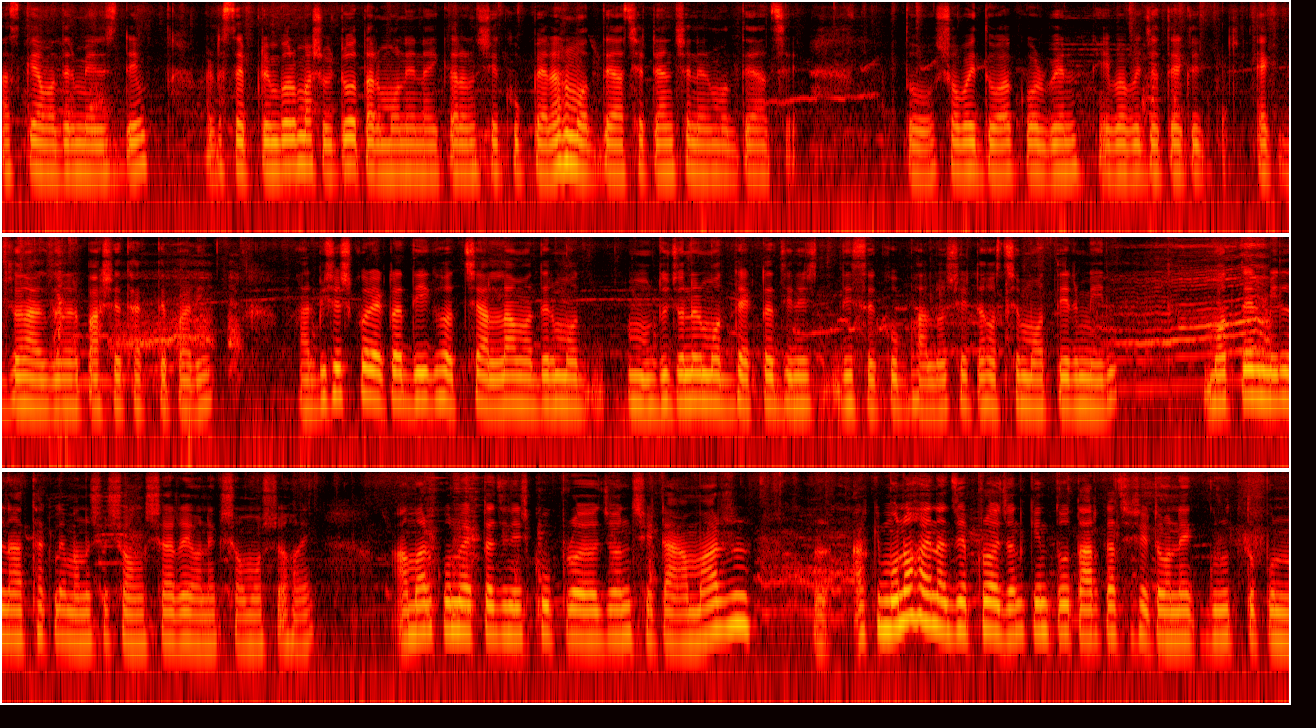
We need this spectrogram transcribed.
আজকে আমাদের ম্যারেজ ডে একটা সেপ্টেম্বর মাস, ওইটাও তার মনে নাই, কারণ সে খুব প্যারার মধ্যে আছে, টেনশনের মধ্যে আছে। তো সবাই দোয়া করবেন, এভাবে যাতে এক- একজন আরেকজনের পাশে থাকতে পারি। আর বিশেষ করে একটা দিক হচ্ছে, আল্লাহ আমাদের দুজনের মধ্যে একটা জিনিস দিছে খুব ভালো, সেটা হচ্ছে মতের মিল। মতের মিল না থাকলে মানুষের সংসারে অনেক সমস্যা হয়। আমার কোনো একটা জিনিস খুব প্রয়োজন, সেটা আমার আর কি মনে হয় না যে প্রয়োজন, কিন্তু তার কাছে সেটা অনেক গুরুত্বপূর্ণ,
